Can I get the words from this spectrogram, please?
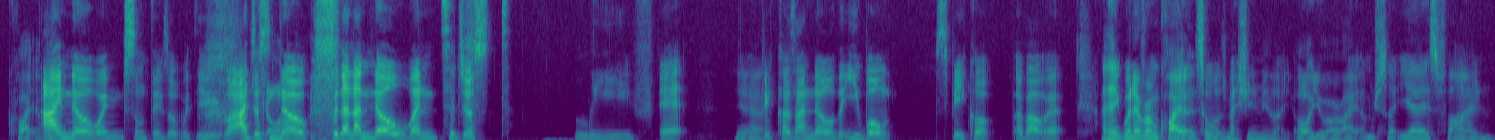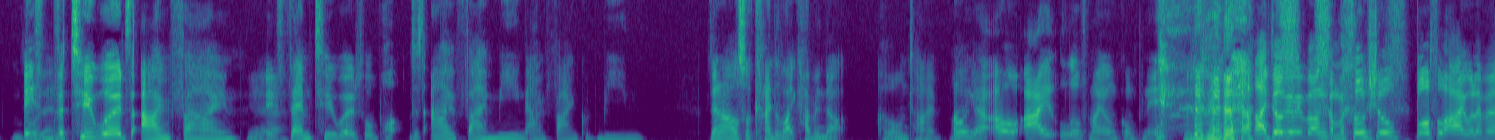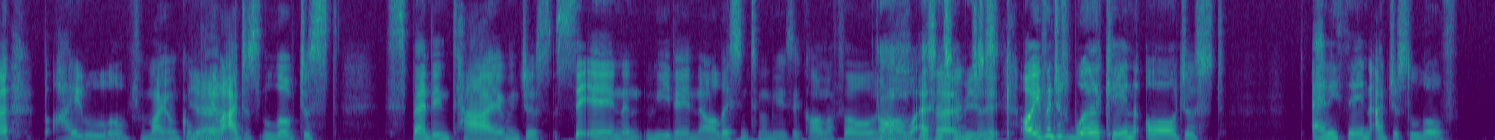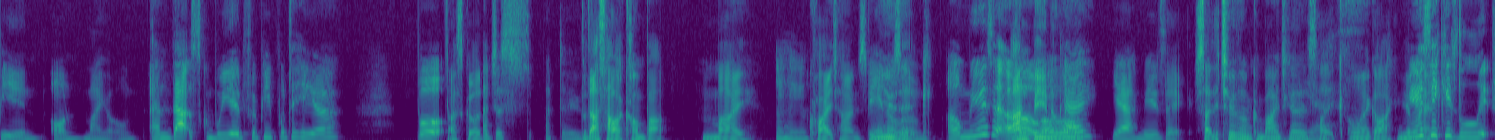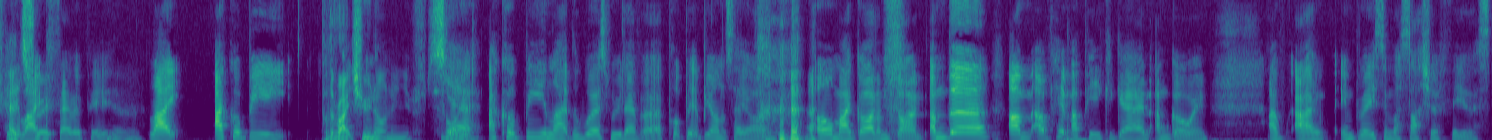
quite. I know when something's up with you. Like I oh, just God. know, but then I know when to just leave it Yeah. because I know that you won't speak up about it. I think whenever I'm quiet and someone's messaging me like, "Oh, you're alright?" I'm just like, "Yeah, it's fine." But It's then- the two words "I'm fine." yeah. It's them two words. Well, what does "I'm fine" mean? "I'm fine" could mean. Then I also kind of like having that alone time. Oh yeah. Oh, I love my own company. like, don't get me wrong. I'm a social butterfly, whatever. But I love my own company. Yeah. Like, I just love just spending time and just sitting and reading or listening to my music or my phone or Oh, whatever. listening to and just- music. or even just working or just anything. I just love being on my own, and that's weird for people to hear, but That's good. I just I do. But that's how I combat my Mhm. quiet times. Being music. alone. Oh, music. Oh, And being okay. alone. Yeah, music. It's like the two of them combined together. It's like, oh my god, I can get Music is literally like straight. therapy. Yeah. Like I could be, Put the right tune on and you're sorted. yeah, I could be in like the worst mood ever. Put a bit of Beyonce on. oh my god, I'm done. I'm there. I'm. I've hit my peak again. I'm going. I've, I'm embracing my Sasha Fierce.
